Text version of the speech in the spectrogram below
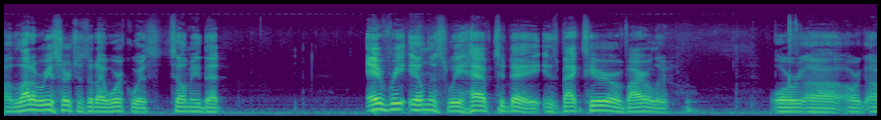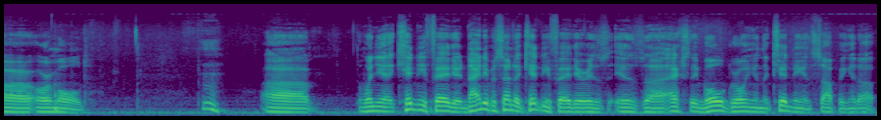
A lot of researchers that I work with tell me that every illness we have today is bacteria or viral or uh, or, or, or mold. Uh, when you have kidney failure, ninety percent of kidney failure is is uh, actually mold growing in the kidney and stopping it up,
